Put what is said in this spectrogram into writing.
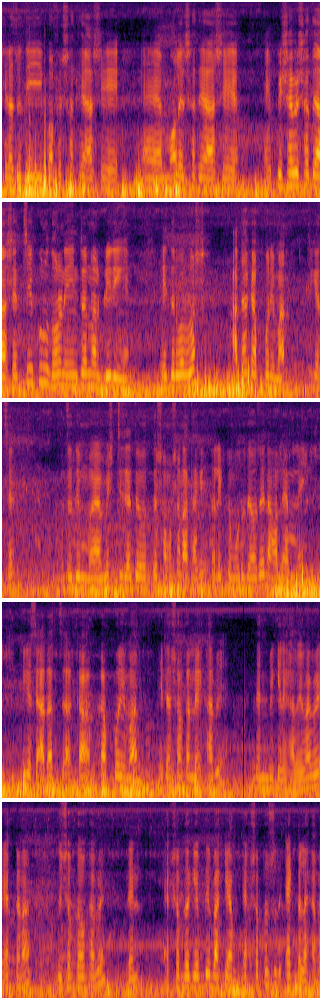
সেটা যদি কফের সাথে আসে মলের সাথে আসে পেশাবের সাথে আসে, যে কোনো ধরনের ইন্টারনাল ব্লিডিংয়ে এই দুর্বল রস আধা কাপ পরিমাণ, ঠিক আছে? যদি মিষ্টি জাতীয় সমস্যা না থাকে, তাহলে একটু মধু দেওয়া যায়, না হলে আর নেই, ঠিক আছে? আধা কাপ কাপ পরিমাণ এটা সকালে খাবে দেন বিকেলে খাবে। এভাবে একটা না, দুই সপ্তাহ খাবে দেন এক সপ্তাহ গ্যাপ দিয়ে বাকি এক- এক সপ্তাহ শুধু এক বেলা খাবে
